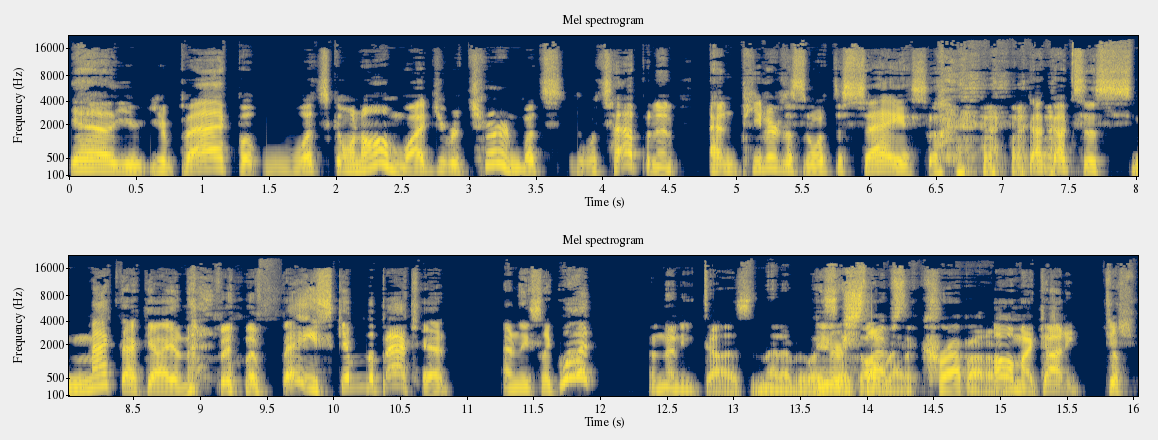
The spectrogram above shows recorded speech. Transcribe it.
yeah, you're, you're back, but what's going on? Why'd you return? What's what's happening?" And Peter doesn't know what to say, so Doc Ock says, "Smack that guy in the, in the face, give him the backhand." And he's like, "What?" And then he does, and then everybody's Peter like, slaps the crap out of oh him. Oh my god, he just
